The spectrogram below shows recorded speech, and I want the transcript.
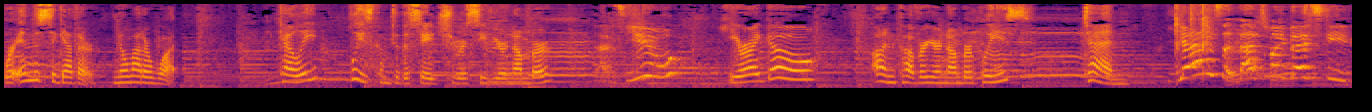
we're in this together, no matter what. Kelly, please come to the stage to receive your number. That's you. Here I go. Uncover your number, please. 10. Yes, that's my bestie.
